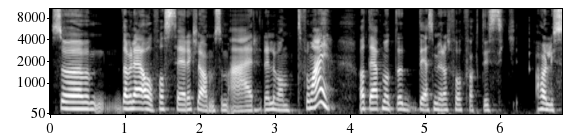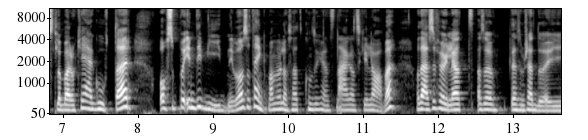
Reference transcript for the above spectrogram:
Så da vil jeg iallfall se reklame som er relevant for meg. Og at det er på en måte det som gjør at folk faktisk har lyst til å bare ok, jeg godtar. Også på individnivå så tenker man vel også at konsekvensene er ganske lave. Og det er selvfølgelig at altså, det som skjedde i,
